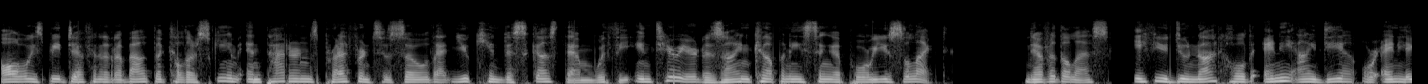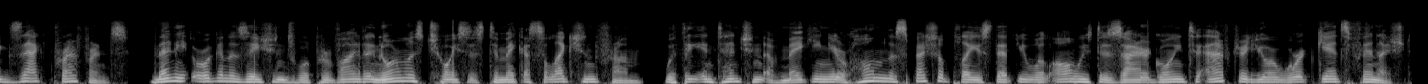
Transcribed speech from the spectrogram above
Always be definite about the color scheme and patterns preferences so that you can discuss them with the interior design company Singapore you select. Nevertheless, if you do not hold any idea or any exact preference, many organizations will provide enormous choices to make a selection from with the intention of making your home the special place that you will always desire going to after your work gets finished.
